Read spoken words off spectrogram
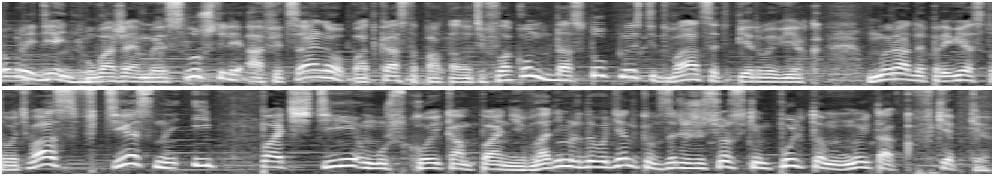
Добрый день, уважаемые слушатели официального подкаста портала Тифлоком «Доступность 21 век». Мы рады приветствовать вас в тесной и почти мужской компании. Владимир Давыденков за режиссерским пультом, ну и так, в кепке.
